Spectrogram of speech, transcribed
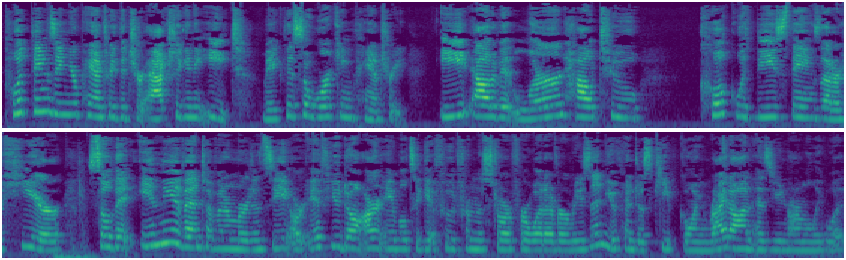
put things in your pantry that you're actually going to eat. Make this a working pantry. Eat out of it. Learn how to cook with these things that are here so that in the event of an emergency or if you don't aren't able to get food from the store for whatever reason, you can just keep going right on as you normally would.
